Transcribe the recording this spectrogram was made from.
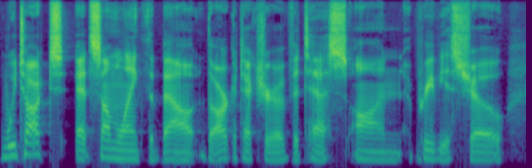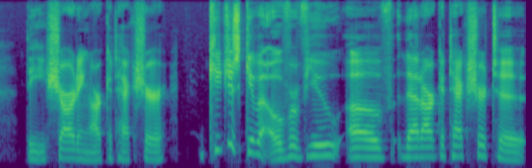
We talked at some length about the architecture of Vitess on a previous show, the sharding architecture. Can you just give an overview of that architecture to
